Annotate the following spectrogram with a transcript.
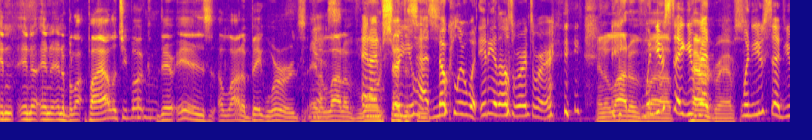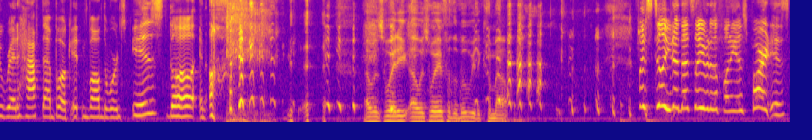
in in a, in, a, in a biology book, there is a lot of big words and Mm-hmm. Yes. a lot of long and I'm sure sentences you had no clue what any of those words were. and a lot of when uh, you say you paragraphs. read, when you said you read half that book, it involved the words "is," "the," and I was waiting. I was waiting for the movie to come out. But still, you know, that's not even the funniest part is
